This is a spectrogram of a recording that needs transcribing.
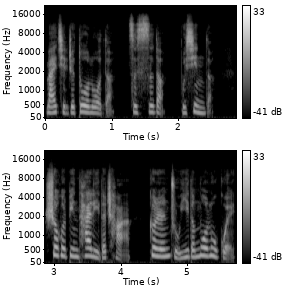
埋起这堕落的、自私的、不幸的社会病胎里的茬儿。个人主义的末路鬼。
